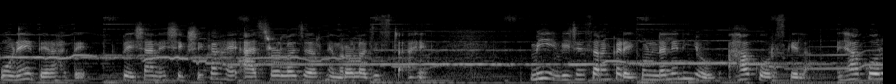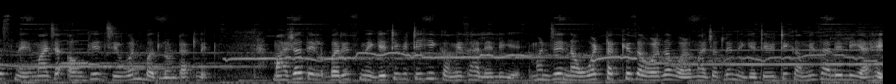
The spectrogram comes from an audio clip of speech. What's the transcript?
पुणे येथे राहते. पेशाने शिक्षिका आहे ॲस्ट्रॉलॉजर न्युमरॉलॉजिस्ट आहे. मी विजय सरांकडे कुंडलिनी योग हा कोर्स केला. ह्या कोर्सने माझ्या अवघे जीवन बदलून टाकले. माझ्यातील बरीच निगेटिव्हिटी ही कमी झालेली आहे. म्हणजे नव्वद टक्के जवळजवळ माझ्यातली निगेटिव्हिटी कमी झालेली आहे.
